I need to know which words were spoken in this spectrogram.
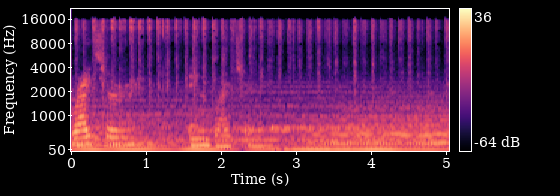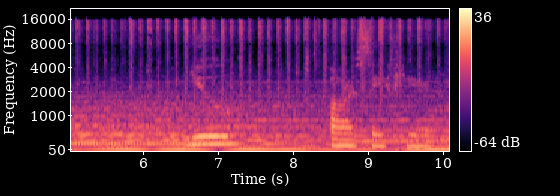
brighter and brighter. You are safe here.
